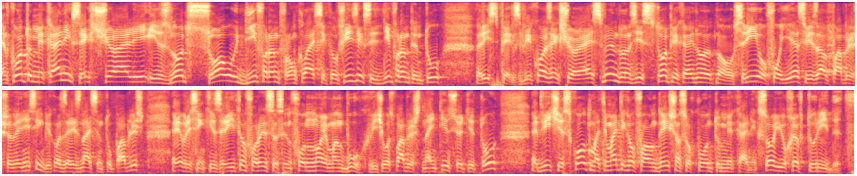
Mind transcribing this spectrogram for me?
And quantum mechanics actually is not so different from classical physics. It's different in two respects. Because actually I spent on this topic, I do not know, three or four years without publishing anything because there is nothing to publish. Everything is written. For instance, in von Neumann book, which was published in 1932, and which is called Mathematical Foundations of Quantum Mechanics. So you have to read it.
